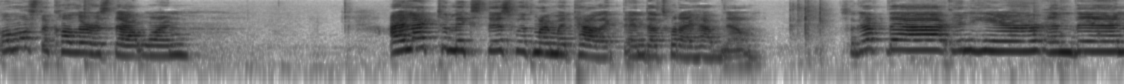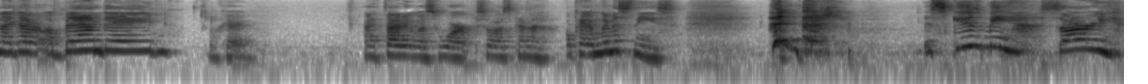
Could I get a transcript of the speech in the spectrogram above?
almost the color is that one. I like to mix this with my metallic, and that's what I have now. So I got that in here, and then I got a Band-Aid. Okay. I thought it was work, so I was gonna... Okay, I'm gonna sneeze. Excuse me. Sorry.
